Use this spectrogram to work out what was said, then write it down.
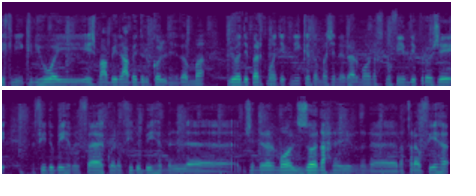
technique اللي هو يجمع بين العباد الكل هذوما اللي هو département technique هذوما généralement نخدموا فيهم des projets نفيدوا بهم ال fac ولا نفيدوا بهم ال- généralement ال zone إحنا اللي نقراو فيها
